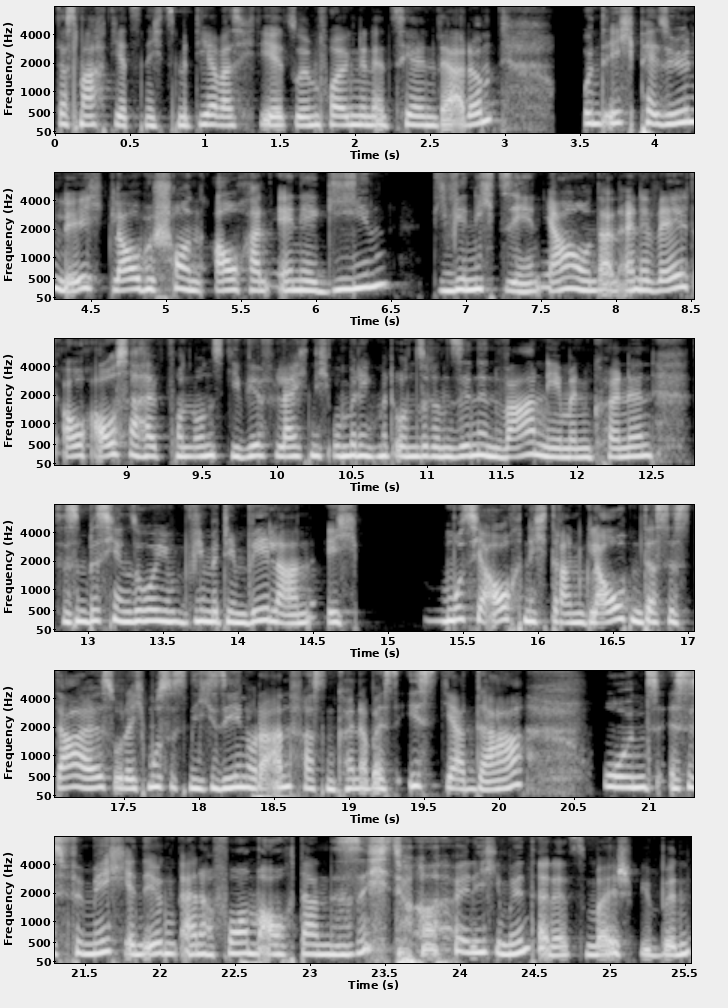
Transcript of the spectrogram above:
das macht jetzt nichts mit dir, was ich dir jetzt so im Folgenden erzählen werde. Und ich persönlich glaube schon auch an Energien, die wir nicht sehen, ja, und an eine Welt auch außerhalb von uns, die wir vielleicht nicht unbedingt mit unseren Sinnen wahrnehmen können. Es ist ein bisschen so wie mit dem WLAN. Ich muss ja auch nicht dran glauben, dass es da ist oder ich muss es nicht sehen oder anfassen können, aber es ist ja da und es ist für mich in irgendeiner Form auch dann sichtbar, wenn ich im Internet zum Beispiel bin.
